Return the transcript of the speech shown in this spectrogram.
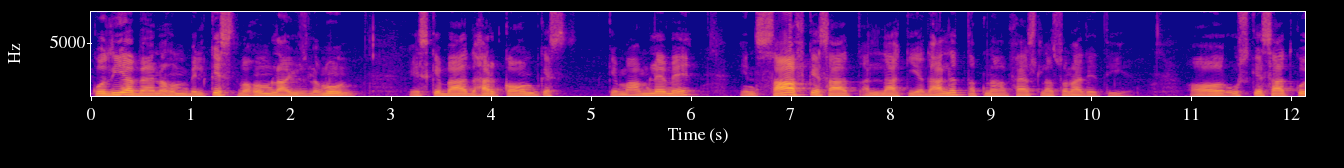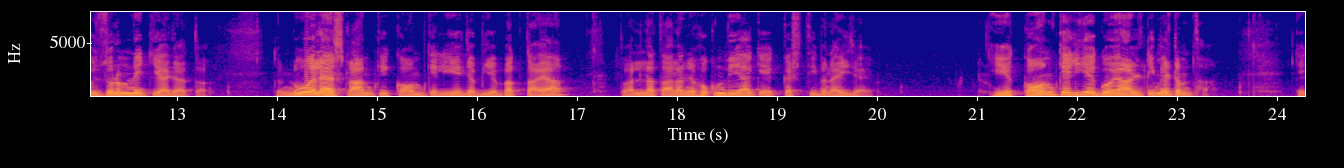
قدیہ بین ہم بالکست و ہم لا یظلمون۔ اس کے بعد ہر قوم کے کے معاملے میں انصاف کے ساتھ اللہ کی عدالت اپنا فیصلہ سنا دیتی ہے اور اس کے ساتھ کوئی ظلم نہیں کیا جاتا۔ تو نو علیہ السلام کی قوم کے لیے جب یہ وقت آیا، تو اللہ تعالیٰ نے حکم دیا کہ ایک کشتی بنائی جائے۔ یہ قوم کے لیے گویا الٹیمیٹم تھا کہ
